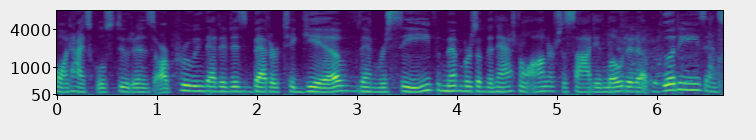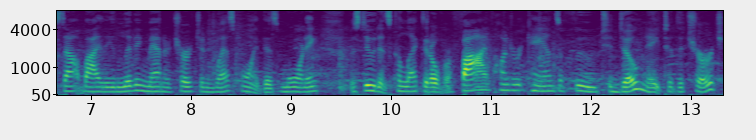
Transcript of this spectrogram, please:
Point High School students are proving that it is better to give than receive. Members of the National Honor Society loaded up goodies and stopped by the Living Manna Church in West Point this morning. The students collected over 500 cans of food to donate to the church.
